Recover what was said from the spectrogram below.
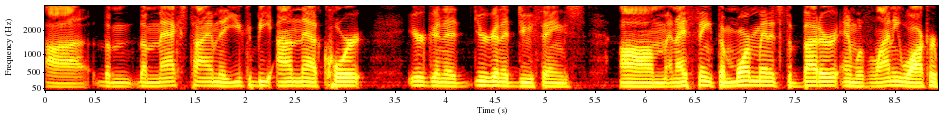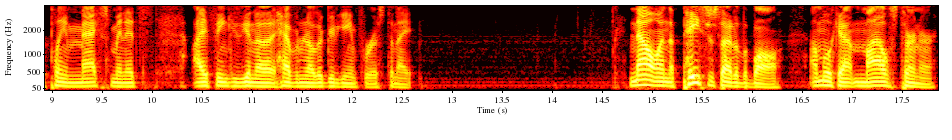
Uh the the max time that you could be on that court you're going to you're going to do things um and I think the more minutes the better and with Lonnie Walker playing max minutes I think he's going to have another good game for us tonight now on the Pacer side of the ball I'm looking at Miles Turner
